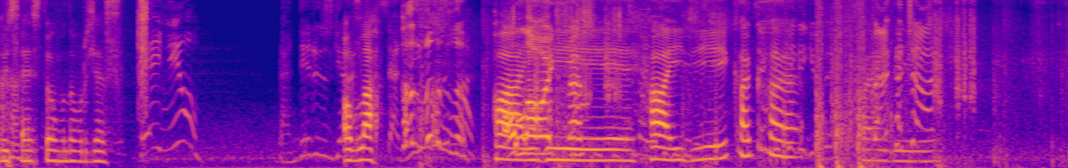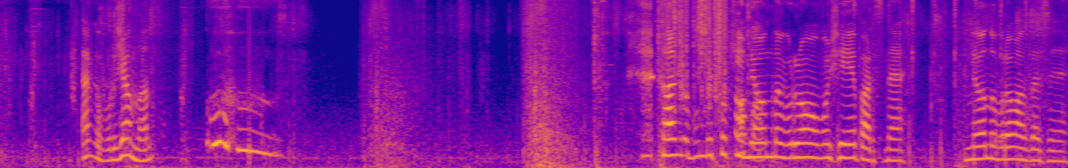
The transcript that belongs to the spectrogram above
Lisansle onu da vuracağız. Hey Neon. Ben de rüzgar. Allah. Hızlı hızlı. Haydi. Haydi. Kanka. Gibi. Ben Haydi. kaçar. Kanka vuracağım lan. Uhu. Kanka bunda çok iyi neonla vuramam ama şey yaparsın he. Neonla vuramazlar seni.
